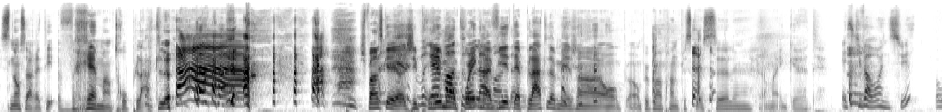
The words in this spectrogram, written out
Sinon, ça aurait été vraiment trop plate, là. Ah! Je pense que j'ai prouvé mon point que ma vie était plate, là, mais genre, on, on peut pas en prendre plus que ça, là. Oh my God. Est-ce qu'il va y avoir une suite? Oh.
